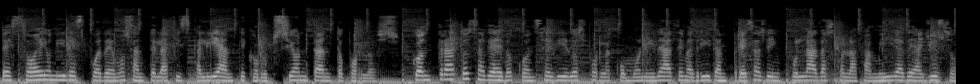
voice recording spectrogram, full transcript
PSOE Unides Podemos ante la Fiscalía Anticorrupción tanto por los contratos a dedo concedidos por la Comunidad de Madrid a empresas vinculadas con la familia de Ayuso,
